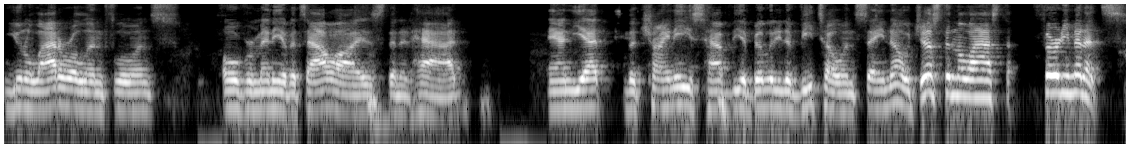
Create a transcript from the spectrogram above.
unilateral influence over many of its allies than it had. And yet the Chinese have the ability to veto and say no. Just in the last 30 minutes,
